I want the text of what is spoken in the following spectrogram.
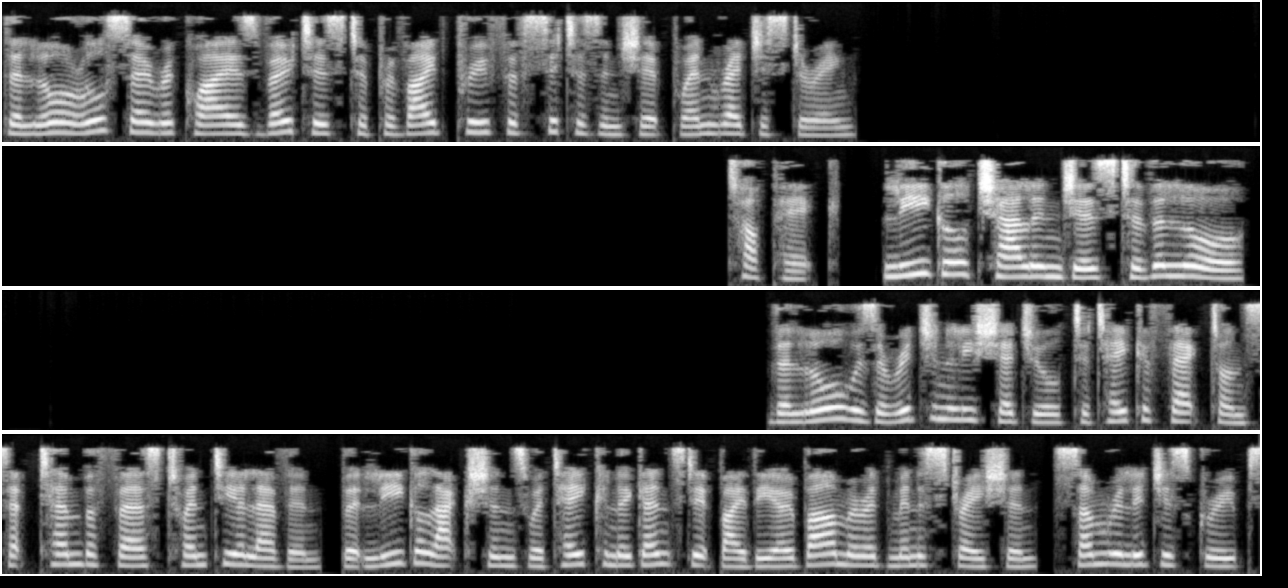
The law also requires voters to provide proof of citizenship when registering. Legal challenges to the law The law was originally scheduled to take effect on September 1, 2011, but legal actions were taken against it by the Obama administration, some religious groups,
